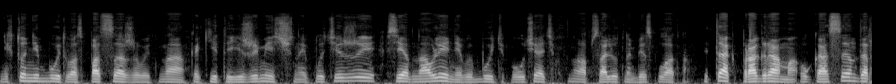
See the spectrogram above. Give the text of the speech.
Никто не будет вас подсаживать на какие-то ежемесячные платежи. Все обновления вы будете получать ну, абсолютно бесплатно. Итак, программа Sender.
